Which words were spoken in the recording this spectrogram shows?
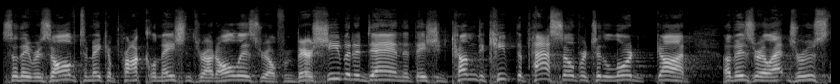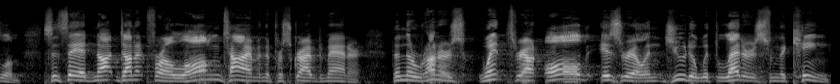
So they resolved to make a proclamation throughout all Israel, from Beersheba to Dan, that they should come to keep the Passover to the Lord God of Israel at Jerusalem, since they had not done it for a long time in the prescribed manner. Then the runners went throughout all Israel and Judah with letters from the king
